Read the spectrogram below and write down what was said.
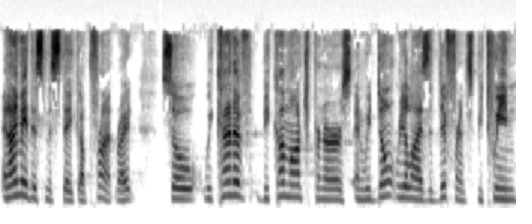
and I made this mistake up front, right? So we kind of become entrepreneurs and we don't realize the difference between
